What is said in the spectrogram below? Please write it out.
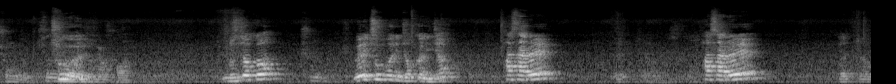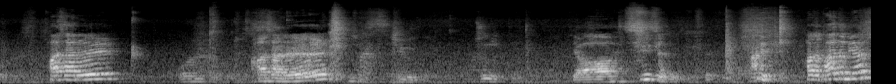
충분. 충분. 무조건. 무슨 조건? 왜 충분히 조건이죠? 화살을 화살을 화살을 화살을. 중이 때. 야. 진짜 화살 받으면.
